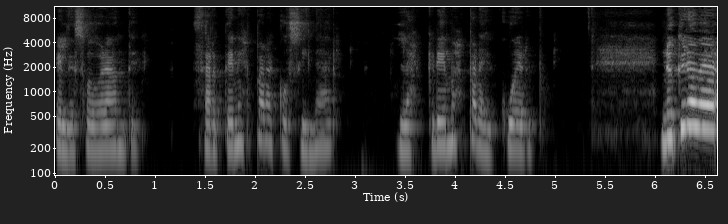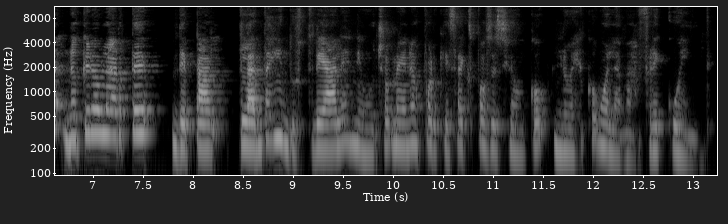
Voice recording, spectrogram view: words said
el desodorante, sartenes para cocinar, las cremas para el cuerpo. No quiero, no quiero hablarte de plantas industriales, ni mucho menos porque esa exposición no es como la más frecuente.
